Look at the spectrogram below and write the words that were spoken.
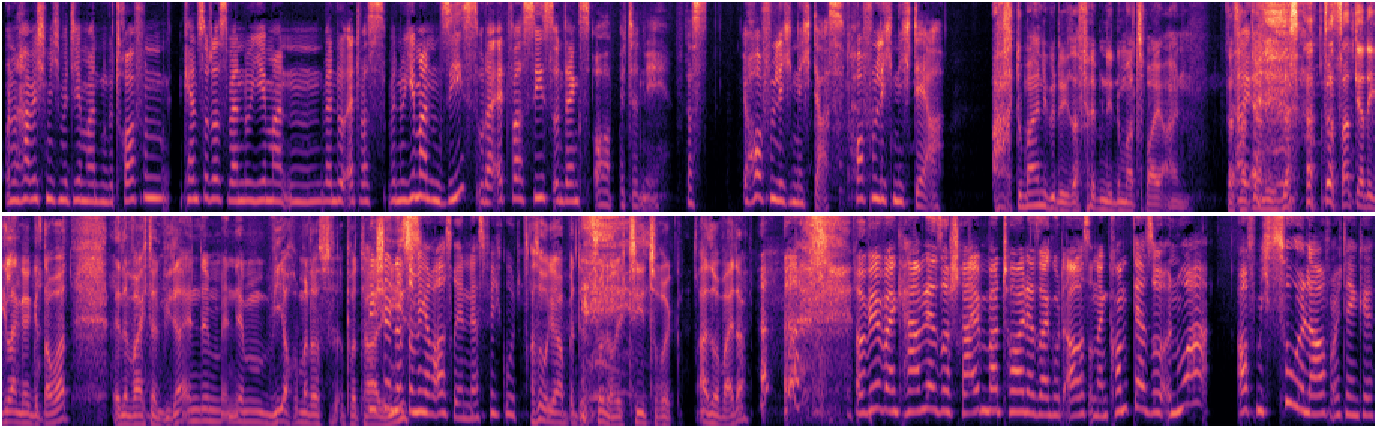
Und dann habe ich mich mit jemandem getroffen. Kennst du das, wenn du jemanden, wenn du etwas, wenn du jemanden siehst oder etwas siehst und denkst, oh bitte nee, das hoffentlich nicht das, hoffentlich nicht der. Ach du meine Güte, da fällt mir die Nummer zwei ein. Das Ah, hat, ja. ja. nicht, das, das hat ja nicht lange gedauert. Äh, Dann war ich dann wieder in dem, in dem wie auch immer das Portal Wie schön, dass hieß. du mich auch ausreden lässt, finde ich gut. Achso, ja, bitte. Entschuldigung, ich ziehe zurück. Also weiter. Auf jeden Fall kam der so, Schreiben war toll, der sah gut aus. Und dann kommt der so nur auf mich zugelaufen und ich denke,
